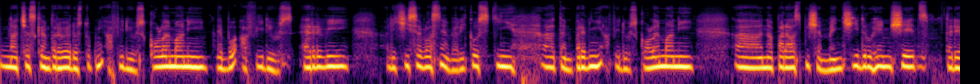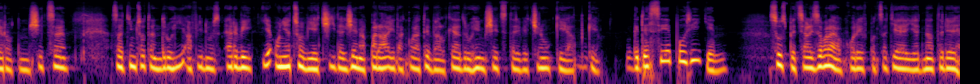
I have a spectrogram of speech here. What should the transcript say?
na českém trhu je dostupný Aphidius kolemaný nebo Aphidius ervi. Ličí se vlastně velikostí. Ten první Aphidius kolemaný napadá spíše menší druhy mšic, tedy rod mšice, zatímco ten druhý Aphidius ervi je o něco větší, takže napadá i takové ty velké druhy mšic, tedy většinou kijatky. Kde si je pořídím? Jsou specializované obchody, v podstatě jedna tedy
